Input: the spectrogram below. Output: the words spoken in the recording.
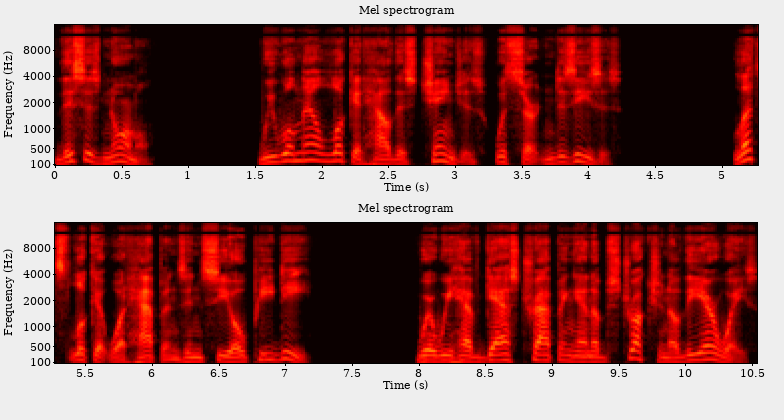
This is normal. We will now look at how this changes with certain diseases. Let's look at what happens in COPD, where we have gas trapping and obstruction of the airways.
